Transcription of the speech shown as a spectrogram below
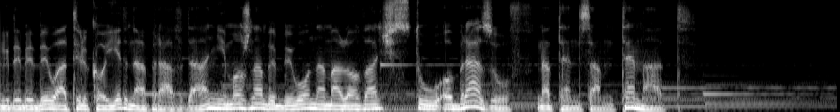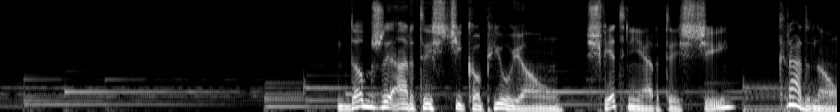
Gdyby była tylko jedna prawda, nie można by było namalować stu obrazów na ten sam temat. Dobrzy artyści kopiują, świetni artyści kradną.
